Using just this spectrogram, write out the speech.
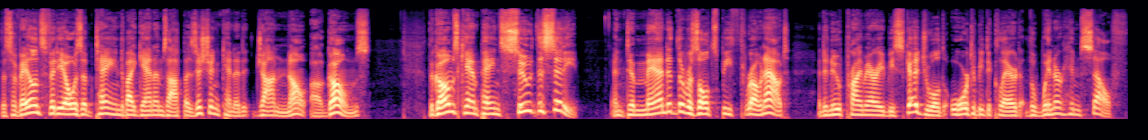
The surveillance video was obtained by Ganim's opposition candidate, John no- uh, Gomes, the Gomes campaign sued the city and demanded the results be thrown out and a new primary be scheduled or to be declared the winner himself.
